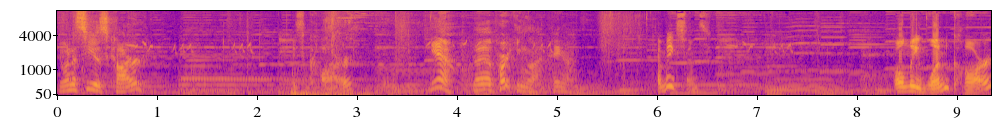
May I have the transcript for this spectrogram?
You want to see his car? his car? Yeah, the parking lot. Hang on. That makes sense. Only one car?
